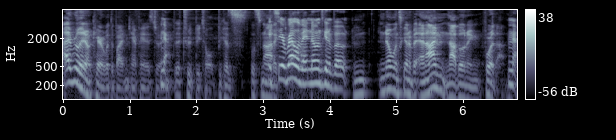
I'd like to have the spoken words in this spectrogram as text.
I really don't care what the Biden campaign is doing. No. The truth be told, because let's not. it's irrelevant. No one's to vote. n- No one's gonna. And I'm not voting for that. No.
